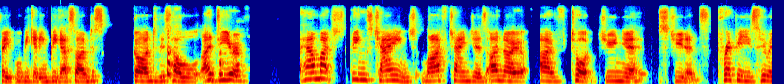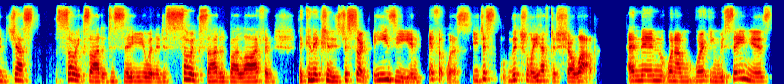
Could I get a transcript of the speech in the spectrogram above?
feet will be getting bigger. So I'm just gone to this whole idea of how much things change, life changes. I know I've taught junior students, preppies who are just so excited to see you and they're just so excited by life and the connection is just so easy and effortless. You just literally have to show up. And then when I'm working with seniors,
